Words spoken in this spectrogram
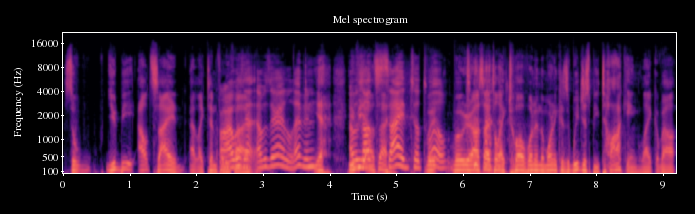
so you'd be outside at like ten Oh, forty I was five. at, I was there at eleven. yeah, I was be outside, till But- twelve. But, we were outside till like 12, 1 in the morning because we'd just be talking like about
